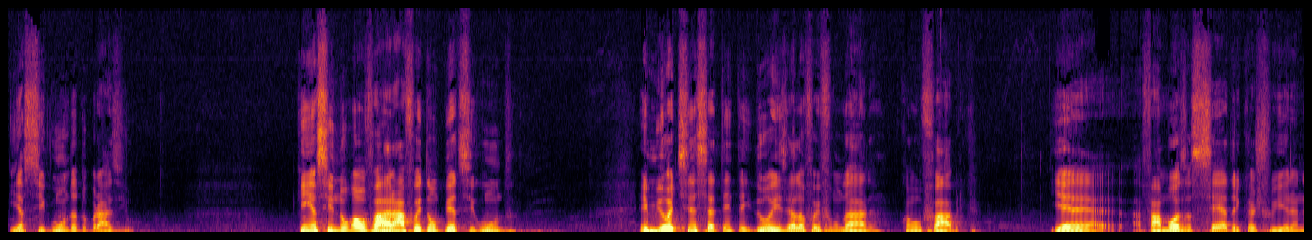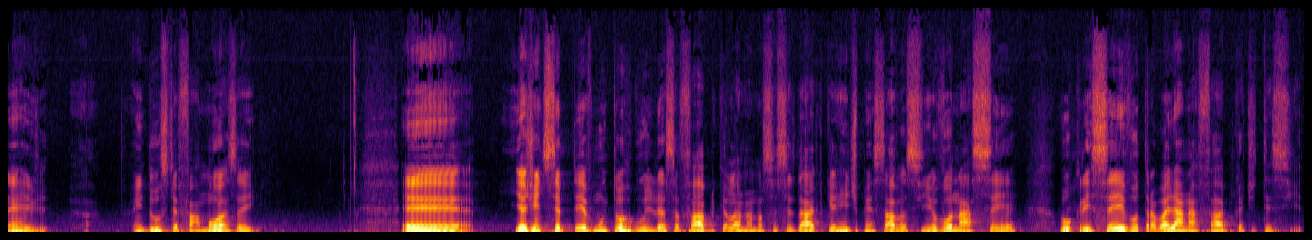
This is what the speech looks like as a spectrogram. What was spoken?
e a segunda do Brasil. Quem assinou o alvará foi Dom Pedro II. Em 1872 ela foi fundada como fábrica. E é a famosa Cedra e Cachoeira, né? A indústria famosa aí. É, e a gente sempre teve muito orgulho dessa fábrica lá na nossa cidade, porque a gente pensava assim: eu vou nascer, vou crescer e vou trabalhar na fábrica de tecido.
